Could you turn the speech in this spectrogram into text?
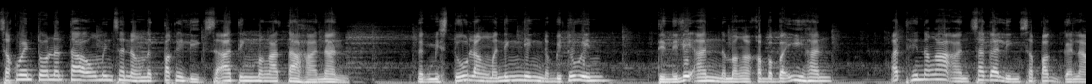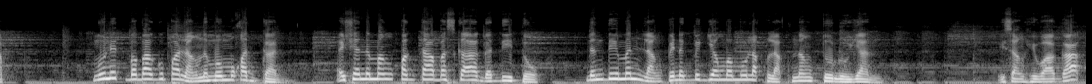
sa kwento ng taong minsan ang nagpakilig sa ating mga tahanan. Nagmistulang maningning na bituin, tinilian ng mga kababaihan, at hinangaan sa galing sa pagganap. Ngunit babago pa lang namumukadkad, ay siya namang pagtabas kaagad dito nang di man lang pinagbigyan mamulaklak ng tuluyan. Isang hiwaga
